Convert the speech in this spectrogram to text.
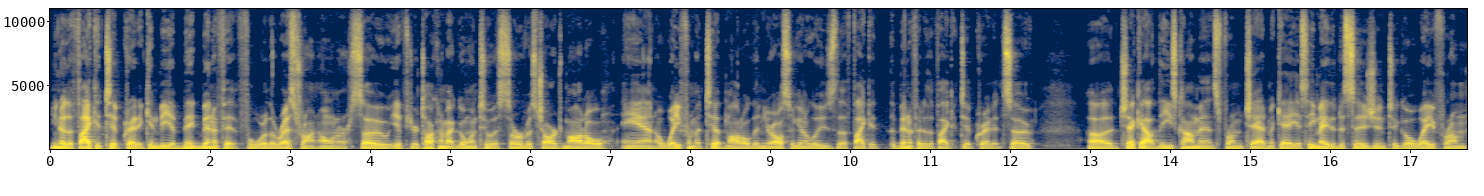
you know the FICA tip credit can be a big benefit for the restaurant owner. So if you're talking about going to a service charge model and away from a tip model, then you're also going to lose the FICA the benefit of the FICA tip credit. So uh, check out these comments from Chad Mackay as he made the decision to go away from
